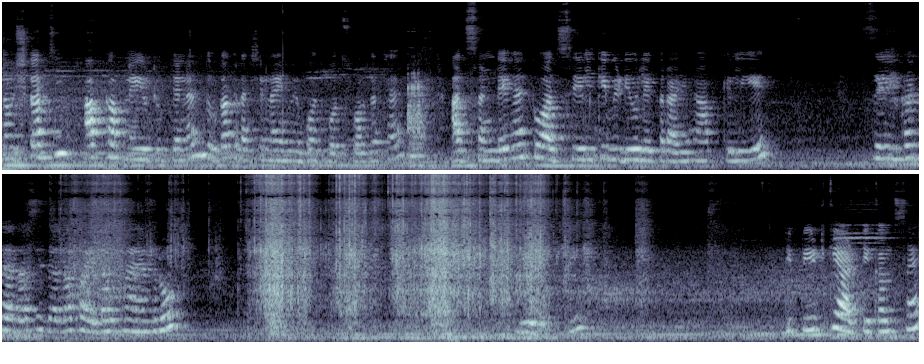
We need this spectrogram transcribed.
नमस्कार जी, आपका अपने YouTube channel Durga collection nine में बहुत बहुत स्वागत है। आज संडे है तो आज सेल की वीडियो लेकर आए हैं आपके लिए। सेल का ज़्यादा से ज़्यादा फ़ायदा उठाया करो ये देखिए। रिपीट के आर्टिकल्स हैं।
